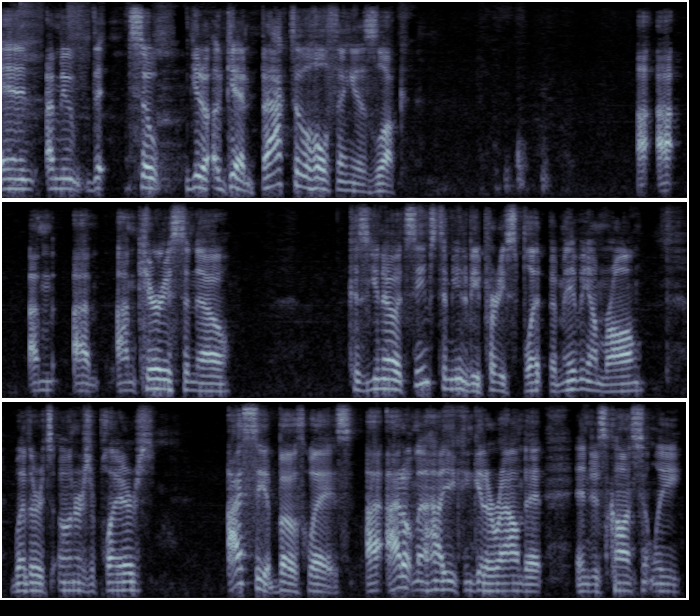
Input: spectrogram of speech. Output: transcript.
And I mean, so, you know, again, back to the whole thing is look, I, I'm I'm I'm curious to know because you know it seems to me to be pretty split, but maybe I'm wrong. Whether it's owners or players, I see it both ways. I, I don't know how you can get around it and just constantly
